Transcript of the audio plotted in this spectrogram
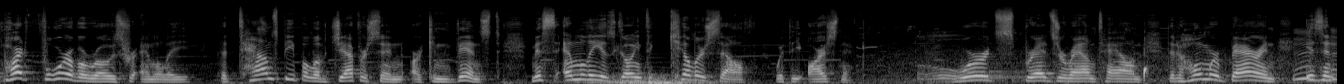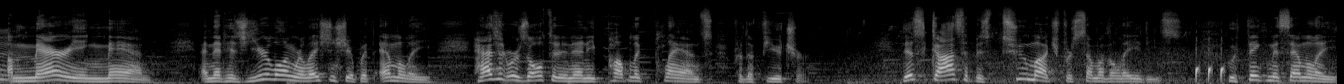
part four of A Rose for Emily, the townspeople of Jefferson are convinced Miss Emily is going to kill herself with the arsenic. Word spreads around town that Homer Barron isn't a marrying man and that his year long relationship with Emily hasn't resulted in any public plans for the future. This gossip is too much for some of the ladies who think Miss Emily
